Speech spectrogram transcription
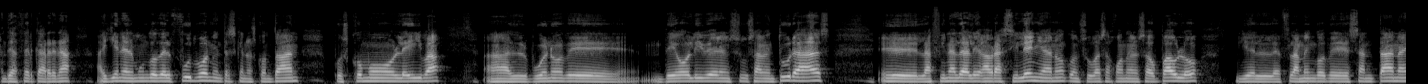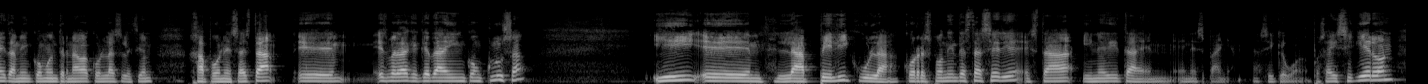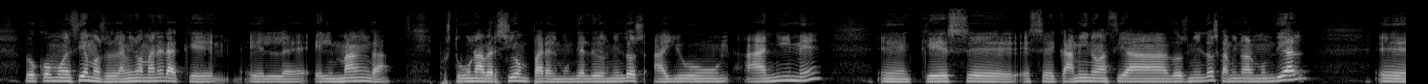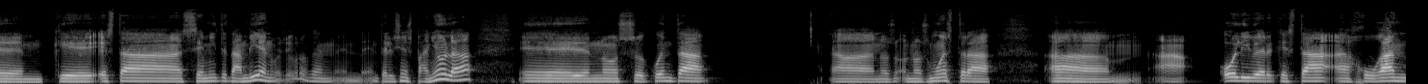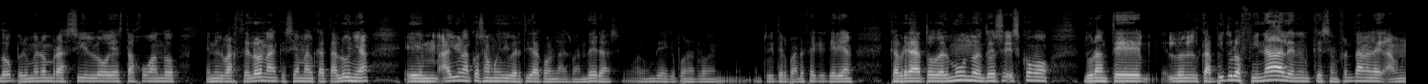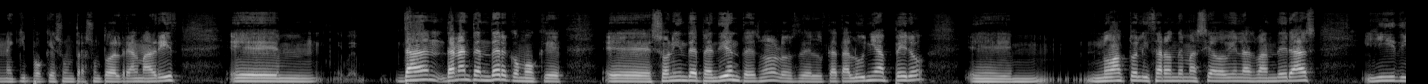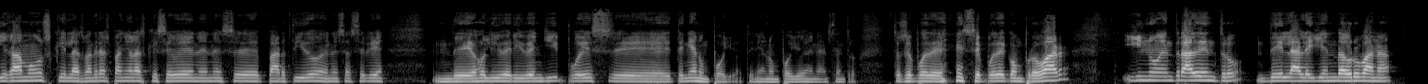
de hacer carrera allí en el mundo del fútbol, mientras que nos contaban pues cómo le iba al bueno de, de Oliver en sus aventuras, eh, la final de la Liga Brasileña, ¿no? con su base jugando en el Sao Paulo, y el Flamengo de Santana, y también cómo entrenaba con la selección japonesa. Esta eh, es verdad que queda inconclusa, y eh, la película correspondiente a esta serie está inédita en, España. Así que bueno, pues ahí siguieron. Luego, como decíamos, de la misma manera que el, manga pues tuvo una versión para el Mundial de 2002, hay un anime eh, que es eh, ese camino hacia 2002, camino al Mundial. que esta se emite también, pues yo creo que en televisión española, nos cuenta nos, nos, muestra a, Oliver que está jugando, primero en Brasil, luego ya está jugando en el Barcelona, que se llama el Cataluña. Em, hay una cosa muy divertida con las banderas, igual un día hay que ponerlo en, Twitter, parece que querían cabrear a todo el mundo, entonces es como durante el, capítulo final en el que se enfrentan a un equipo que es un trasunto del Real Madrid, eh, dan, dan a entender como que eh, son independientes, ¿no? Los del Cataluña, pero eh, no actualizaron demasiado bien las banderas y digamos que las banderas españolas que se ven en ese partido, en esa serie de Oliver y Benji, pues eh, tenían un pollo, tenían un pollo en el centro. Esto se puede, se puede comprobar y no entra dentro de la leyenda urbana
